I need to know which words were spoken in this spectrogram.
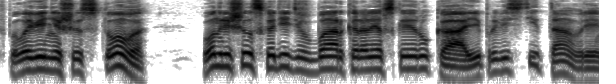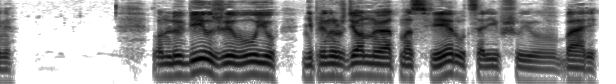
В половине шестого он решил сходить в бар «Королевская рука» и провести там время. Он любил живую, непринужденную атмосферу, царившую в баре.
